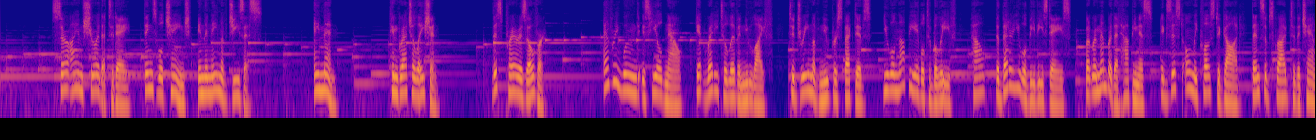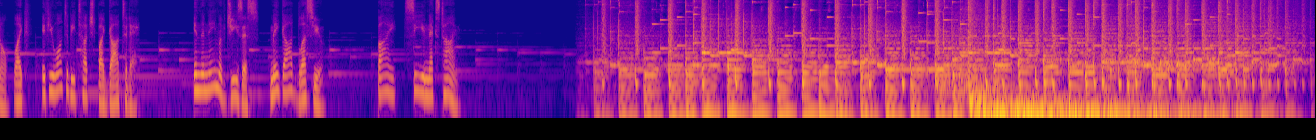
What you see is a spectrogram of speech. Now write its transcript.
Sir I am sure that today, things will change, in the name of Jesus. Amen. Congratulations. This prayer is over. Every wound is healed now, get ready to live a new life, to dream of new perspectives, you will not be able to believe, how, the better you will be these days, but remember that happiness, exists only close to God, then subscribe to the channel, like, if you want to be touched by God today. In the name of Jesus, may God bless you. Bye, see you next time.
